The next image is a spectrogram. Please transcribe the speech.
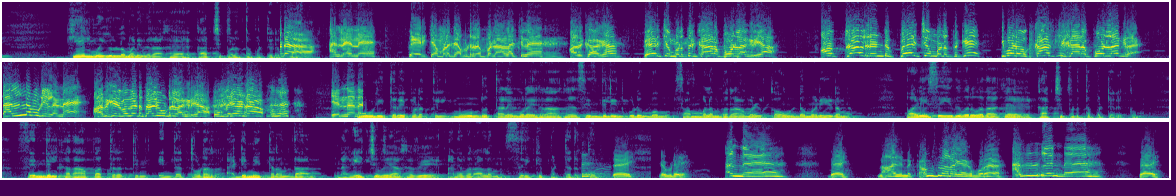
கீழ்மையுள்ள மனிதராக காட்சிப்படுத்தப்பட்டிருப்பார் அண்ணே பேரிச்சம்பளம் சாப்பிட்டு ரொம்ப நாளாச்சுனே அதுக்காக பேரிச்சம்பளத்துக்கு கார போடலாங்கறியா? ஆப்டால் ரெண்டு பேரிச்சம்பளத்துக்கு இவ்வளவு காஸ்ட்லி கார போடலாங்கற. தள்ள முடியலண்ணே. அதுக்கு இவங்க தள்ளி விட்டுலாங்கறியா என்ன கூலி திரைப்படத்தில் மூன்று தலைமுறைகளாக செந்திலின் குடும்பம் சம்பளம் பெறாமல் கவுண்டமணியிடம் பணி செய்து வருவதாக காட்சிப்படுத்தப்பட்டிருக்கும். செந்தில் கதாபாத்திரத்தின் இந்த தொடர் அடிமைத்தனம்தான் நகைச்சுவையாகவே அனைவராலும் சிரிக்கப்பட்டிருக்கும். டேய் எப்படி? அண்ணே. டேய் நான் என்ன கம்சனாடா கேட்க போறேன்? அது இல்லண்ணே டேய்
